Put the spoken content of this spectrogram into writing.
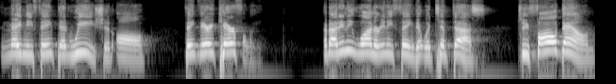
It made me think that we should all think very carefully about anyone or anything that would tempt us to fall down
